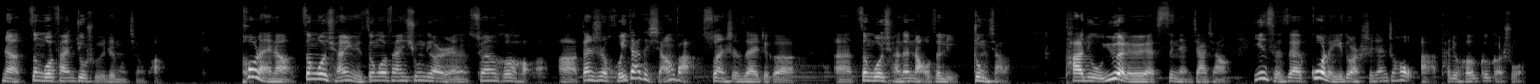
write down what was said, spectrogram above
那曾国藩就属于这种情况。后来呢，曾国荃与曾国藩兄弟二人虽然和好了啊，但是回家的想法算是在这个呃曾国荃的脑子里种下了，他就越来越思念家乡。因此，在过了一段时间之后啊，他就和哥哥说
